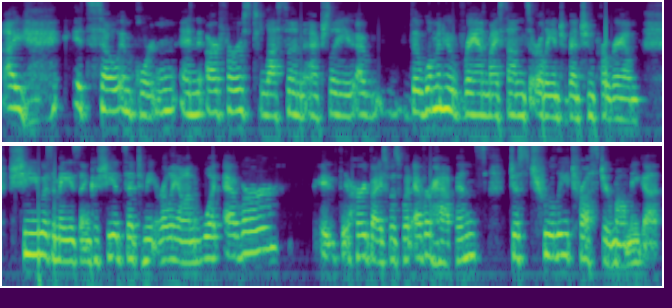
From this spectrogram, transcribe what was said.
I it's so important. And our first lesson actually I, the woman who ran my son's early intervention program she was amazing because she had said to me early on whatever it, her advice was whatever happens just truly trust your mommy gut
